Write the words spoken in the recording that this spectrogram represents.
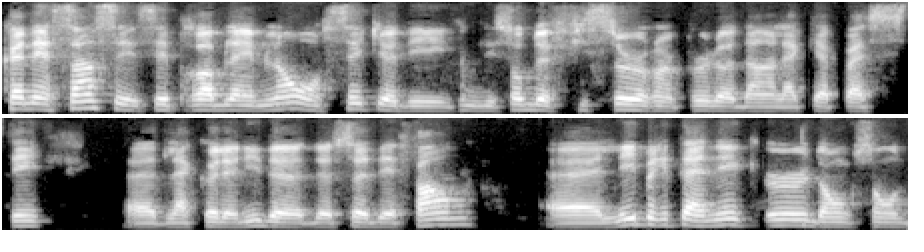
connaissant ces, problèmes-là, on sait qu'il y a des, sortes de fissures un peu dans la capacité de la colonie de se défendre. Euh, les Britanniques, eux, donc, sont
